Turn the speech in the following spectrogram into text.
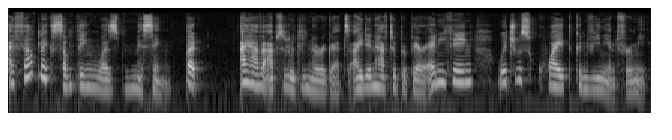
I felt like something was missing. But I have absolutely no regrets. I didn't have to prepare anything, which was quite convenient for me.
